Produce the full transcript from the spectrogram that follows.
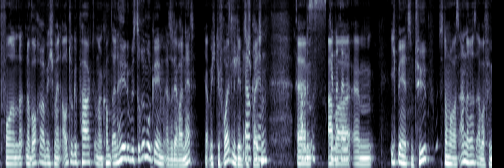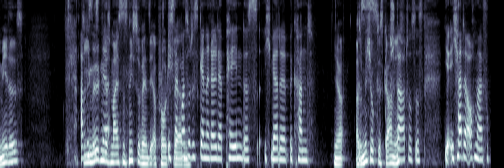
vor einer Woche habe ich mein Auto geparkt und dann kommt einer, hey, du bist doch Immo-Game. Also der war nett. Ich habe mich gefreut, mit dem Ja, zu okay. sprechen. Aber Ähm, das ist generell- aber ähm, ich bin jetzt ein Typ, ist nochmal was anderes, aber für Mädels, Aber die das mögen der, das meistens nicht so, wenn sie approached Ich sag werden. mal so, das ist generell der Pain, dass ich werde bekannt. Ja, also mich juckt es gar nicht. Status ist. Ja, ich hatte auch mal vor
